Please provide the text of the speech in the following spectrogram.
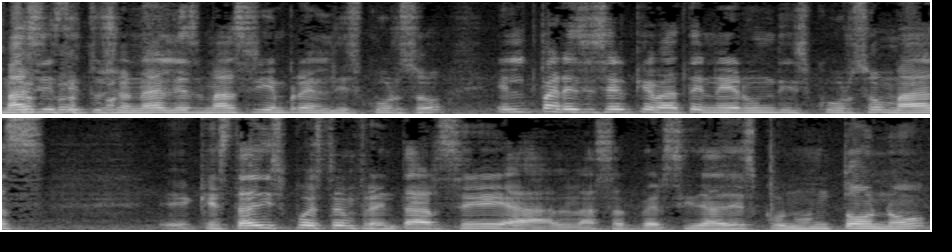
más institucionales, más siempre en el discurso. Él parece ser que va a tener un discurso más eh, que está dispuesto a enfrentarse a las adversidades con un tono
